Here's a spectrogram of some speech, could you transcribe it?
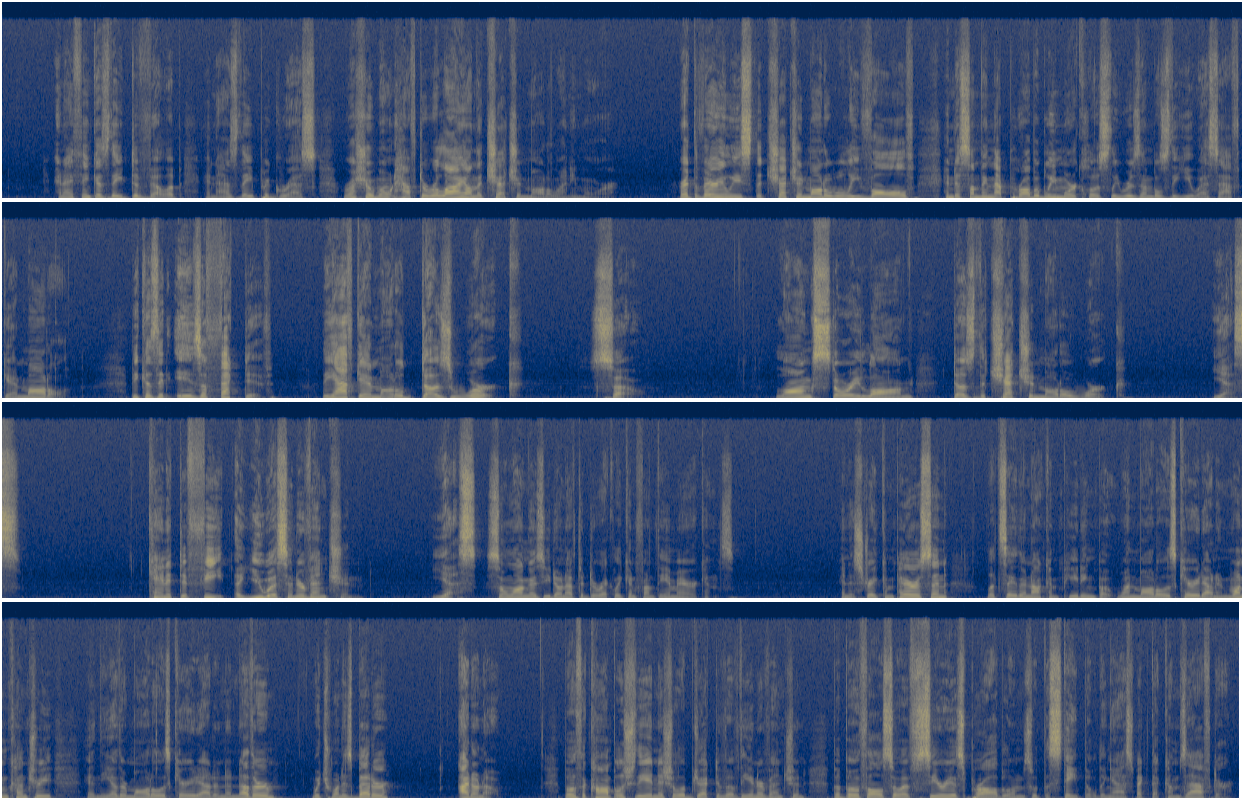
And I think as they develop and as they progress, Russia won't have to rely on the Chechen model anymore. Or at the very least, the Chechen model will evolve into something that probably more closely resembles the US Afghan model. Because it is effective. The Afghan model does work. So, long story long, does the Chechen model work? Yes. Can it defeat a U.S. intervention? Yes, so long as you don't have to directly confront the Americans. In a straight comparison, let's say they're not competing, but one model is carried out in one country and the other model is carried out in another. Which one is better? I don't know. Both accomplish the initial objective of the intervention, but both also have serious problems with the state building aspect that comes after.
